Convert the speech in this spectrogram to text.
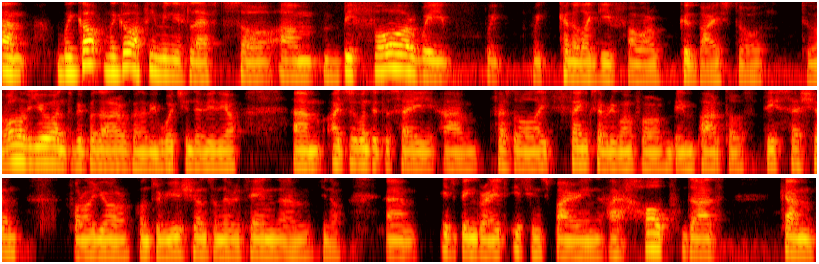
um, we got we got a few minutes left, so um, before we we we kind of like give our goodbyes to to all of you and to people that are going to be watching the video. Um, I just wanted to say, um, first of all, I thanks everyone for being part of this session, for all your contributions and everything. Um, you know, um, it's been great. It's inspiring. I hope that come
